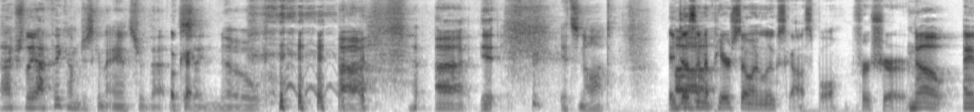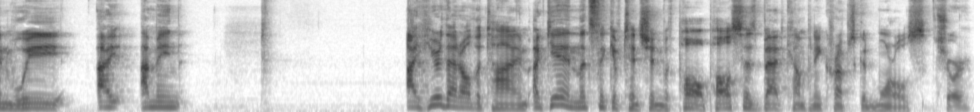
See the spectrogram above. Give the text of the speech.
Actually, I think I'm just going to answer that and Okay. say no. uh, uh, it it's not. It doesn't appear so in Luke's gospel for sure. No, and we I I mean I hear that all the time. Again, let's think of tension with Paul. Paul says bad company corrupts good morals. Sure.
